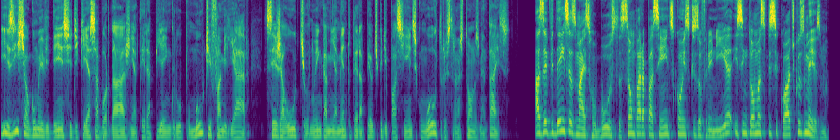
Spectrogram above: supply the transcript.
E existe alguma evidência de que essa abordagem, a terapia em grupo multifamiliar, seja útil no encaminhamento terapêutico de pacientes com outros transtornos mentais? As evidências mais robustas são para pacientes com esquizofrenia e sintomas psicóticos mesmo.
